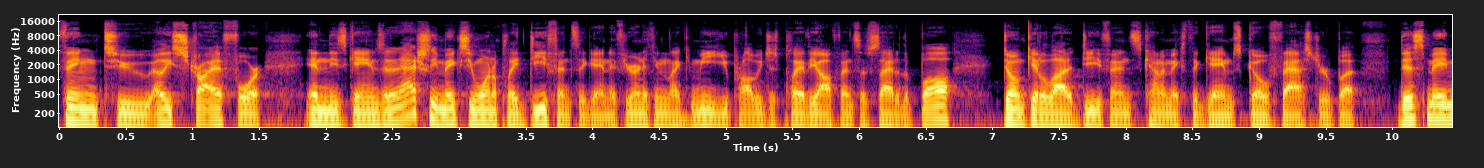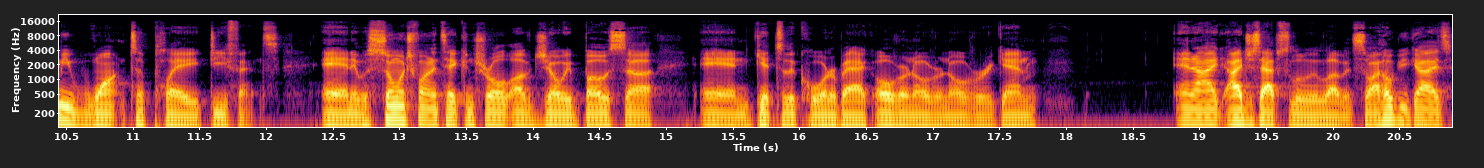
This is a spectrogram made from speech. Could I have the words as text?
thing to at least strive for in these games. And it actually makes you want to play defense again. If you're anything like me, you probably just play the offensive side of the ball, don't get a lot of defense, kind of makes the games go faster. But this made me want to play defense. And it was so much fun to take control of Joey Bosa and get to the quarterback over and over and over again. And I, I just absolutely love it. So I hope you guys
